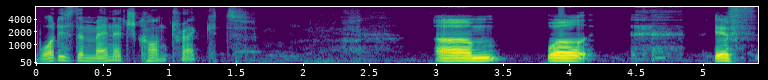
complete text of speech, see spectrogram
what is the managed contract? Um, well, if,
